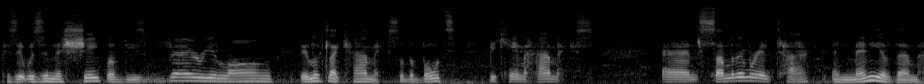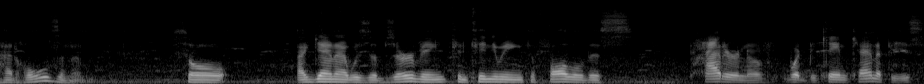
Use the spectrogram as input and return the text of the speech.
because it was in the shape of these very long, they looked like hammocks. So the boats became hammocks. And some of them were intact, and many of them had holes in them. So, again, I was observing, continuing to follow this pattern of what became canopies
